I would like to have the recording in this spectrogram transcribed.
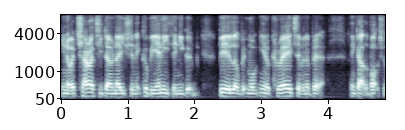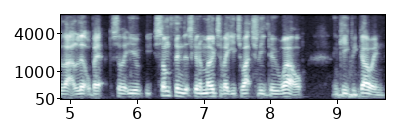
you know, a charity donation. It could be anything. You could be a little bit more, you know, creative and a bit think out the box with that a little bit, so that you something that's going to motivate you to actually do well and keep it going.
